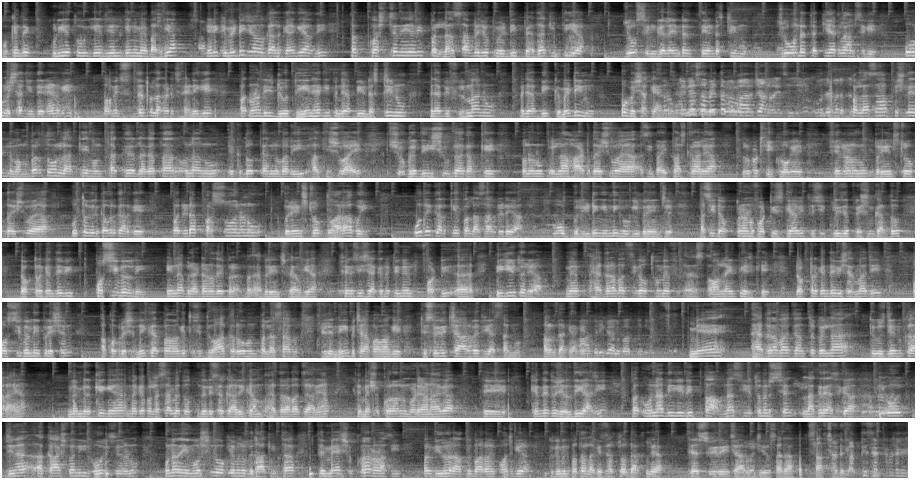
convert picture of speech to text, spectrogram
ਉਹ ਕਹਿੰਦੇ, ਕੁੜੀਏ, ਤੂੰ ਕੀ ਜਿਹਨ ਕਹਿੰਦੀ ਮੈਂ ਬਚ ਗਿਆ। ਜਿਹੜੀ ਕਮੇਟੀ ਚ ਉਹ ਗੱਲ ਕਹਿ ਗਿਆ ਆਪਦੀ ਪਰ ਕੁਐਸਚਨ ਇਹ ਹੈ ਵੀ ਭੱਲਾ ਸਾਹਿਬ ਨੇ ਜੋ ਕਮੇਟੀ ਪੈਦਾ ਕੀਤੀ ਆ ਜੋ ਸਿੰਗਲ ਲਾਈਨਰ ਤੇ ਇੰਡਸਟਰੀ ਨੂੰ ਜੋ ਉਹਨੇ ਤਕੀਆ ਕਲਾਮ ਸੀਗੇ ਉਹ ਹਮੇਸ਼ਾ ਜਿੰਦੇ ਰਹਿਣਗੇ। ਭਾਵੇਂ ਸਿੱਧੇ ਭੱਲਾ ਸਾਡੇ ਚ ਹੈ ਨਹੀਂਗੇ ਪਰ ਉਹਨਾਂ ਦੀ ਜੋ ਦੇਣ ਹੈਗੀ ਪੰਜਾਬੀ ਇੰਡਸਟਰੀ ਨੂੰ ਪੰਜਾਬੀ ਫਿਲਮਾਂ ਨੂੰ ਪੰਜਾਬੀ ਕਮੇਡੀ ਨੂੰ ਉਹ ਹਮੇਸ਼ਾ ਕਾਇਮ ਰਹੂਗੀ। ਕਿੰਨੇ ਸਮੇਂ ਤੋਂ ਬਿਮਾਰ ਚੱਲ ਰਹੇ ਸੀ ਜੀ? ਉਹਦੇ ਬਾਰੇ ਭੱਲਾ ਸਾਹਿਬ ਪਿਛਲੇ ਨਵੰਬਰ ਤੋਂ ਲਾ ਕੇ ਹੁਣ ਤੱਕ ਲਗਾਤਾਰ ਉਹਨਾਂ ਨੂੰ ਇੱਕ ਦੋ ਤਿੰਨ ਵਾਰੀ ਹੈਲਥ ਇਸ਼ੂ ਆਏ। ਸ਼ੂਗਰ ਦੀ ਇਸ਼ੂ ਕਰਕੇ ਉਹਨਾਂ ਨੂੰ ਪਹਿਲਾਂ ਹਾਰਟ ਦਾ ਇਸ਼ੂ ਆਇਆ ਅਸੀਂ ਬਾਈਪਾਸ ਕਰਾ ਲਿਆ ਬਿਲਕੁਲ ਠੀਕ ਹੋ ਗਏ। ਫਿਰ ਉਹਨਾਂ ਨੂੰ ਬ੍ਰੇਨ ਸਟ੍ਰੋਕ ਦਾ ਇਸ਼ੂ ਆਇਆ ਉਹ ਤੋਂ ਵੀ ਰਿਕਵਰ ਕਰ ਗਏ। ਪਰ ਜਿਹੜਾ ਪਰਸੋਂ ਉਹਨਾਂ ਨੂੰ ਬ੍ਰੇਨ ਸਟ੍ਰੋਕ ਦੁਬਾਰਾ ਹੋਈ ਉਹਦੇ ਕਰਕੇ ਭੱਲਾ ਸਾਹਿਬ ਜਿਹੜੇ ਆ ਉਹ ਬਲੀਡਿੰਗ ਇੰਨੀ ਹੋ ਗਈ ਬ੍ਰੇਨ 'ਚ। ਅਸੀਂ ਡਾਕਟਰਾਂ ਨੂੰ 40 ਕਿਹਾ ਵੀ ਤੁਸੀਂ ਪਲੀਜ਼ ਆਪਰੇਸ਼ਨ ਕਰ ਦਿਓ। ਡਾਕਟਰ ਕਹਿੰਦੇ ਵੀ ਪੋਸੀਬਲ ਨਹੀਂ ਇਹਨਾਂ ਬਲੱਡ ਉਹਨਾਂ ਦੇ ਬ੍ਰੇਨ 'ਚ ਫੈਲ ਗਿਆ। ਫਿਰ ਅਸੀਂ ਸੈਕੰਡ ਓਪੀਨੀਅਨ 40 ਪੀਜੀ ਤੋਂ ਲਿਆ। ਮੈਂ ਹੈਦਰਾਬਾਦ ਸੀਗਾ ਉੱਥੋਂ ਮੈਂ ਆਨਲਾਈਨ ਭੇਜ ਕੇ। ਡਾਕਟਰ ਕਹਿੰਦੇ ਵੀ ਸ਼ਰਮਾ ਜੀ ਪੋਸੀਬਲ ਨਹੀਂ ਆਪਰੇਸ਼ਨ ਆਪਾਂ ਆਪਰੇਸ਼ਨ ਨਹੀਂ ਕਰ ਪਾਵਾਂਗੇ ਤੁਸੀਂ ਦੁਆ ਕਰੋ ਹੁਣ ਭੱਲਾ ਸਾਹਿਬ ਜਿਹੜੇ ਨਹੀਂ ਬਚਾ ਪਾਵਾਂਗੇ ਤੇ ਸਵੇਰੇ 4 ਵਜੇ ਆ ਸਾਨੂੰ ਅਲਵਿਦਾ ਕਹਿ ਗਏ ਆਖਰੀ ਗੱਲਬਾਤ ਮੈਂ ਹੈਦਰਾਬਾਦ ਜਾਣ ਤੋਂ ਪਹਿਲਾਂ ਟਿਊਜ਼ਡੇ ਨੂੰ ਘਰ ਆਇਆ। ਮੈਂ ਮਿਲ ਕੇ ਗਿਆ ਮੈਂ ਕਿਹਾ ਸਾਹਿਬ ਮੈਂ ਦੋ ਤਿੰਨ ਦਿਨ ਲਈ ਸਰਕਾਰੀ ਕੰਮ ਹੈਦਰਾਬਾਦ ਜਾ ਰਿਹਾ ਤੇ ਮੈਂ ਸ਼ੁੱਕਰਵਾਰ ਨੂੰ ਮੁੜਿਆ ਹੈਗਾ ਤੇ ਕਹਿੰਦੇ ਤੂੰ ਜਲਦੀ ਆ ਜੀ। ਪਰ ਉਹਨਾਂ ਦੀ ਜਿਹੜੀ ਭਾਵਨਾ ਸੀ ਉਹ ਤੋਂ ਮੈਨੂੰ ਲੱਗ ਰਿਹਾ ਸੀਗਾ ਕਿ ਉਹ ਜਿਹਨਾਂ ਆਕਾਸ਼ਵਾਣੀ ਹੋ ਰਹੀ ਸੀ ਉਹਨਾਂ ਨੂੰ ਉਹਨਾਂ ਨੇ ਇਮੋਸ਼ਨਲ ਹੋ ਕੇ ਮੈਨੂੰ ਵਿਦਾ ਕੀਤਾ ਤੇ ਮੈਂ ਸ਼ੁੱਕਰਵਾਰ ਆਉਣਾ ਸੀ ਪਰ ਵੀਰਵਾਰ ਰਾਤ ਨੂੰ 12 ਵਜੇ ਪਹੁੰਚ ਗਿਆ ਕਿਉਂਕਿ ਮੈਨੂੰ ਪਤਾ ਲੱਗਿਆ ਸੀ ਹਸਪਤਾਲ ਦਾਖਲ ਆ ਤੇ ਸਵੇਰੇ 4 ਵਜੇ ਉਹ ਸਾਰਾ ਸਾਥ ਛੱਡ ਗਿਆ। 30 ਸੈਕਟਰ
